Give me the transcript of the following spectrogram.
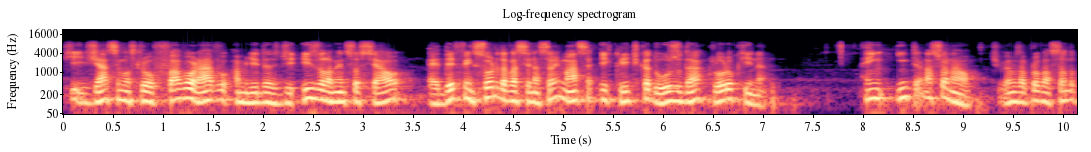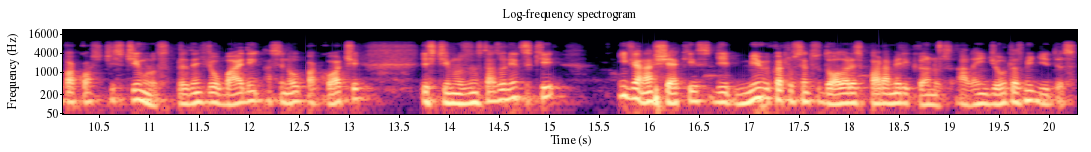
que já se mostrou favorável a medidas de isolamento social, é defensora da vacinação em massa e crítica do uso da cloroquina. Em internacional, tivemos aprovação do pacote de estímulos. O presidente Joe Biden assinou o pacote de estímulos nos Estados Unidos que enviará cheques de 1.400 dólares para americanos, além de outras medidas.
